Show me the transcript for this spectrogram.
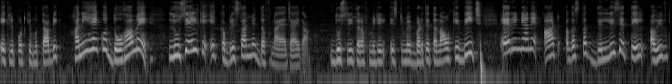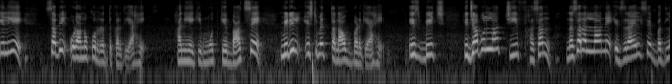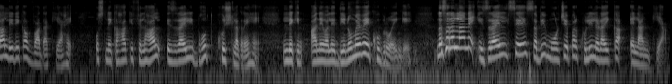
एक रिपोर्ट के मुताबिक, हनीहे को दोहा में लुसेल के एक कब्रिस्तान में दफनाया जाएगा। दूसरी तरफ़, मिडिल ईस्ट में बढ़ते तनाव के बीच, एयर इंडिया ने 8 अगस्त तक दिल्ली से तेल अवीव के लिए सभी उड़ानों को रद्द कर दिया है। हनीहे की मौत के बाद से मिडिल ईस्ट में तनाव बढ़ गया है। इस बीच हिजाबुल्ला चीफ हसन नज़र अल्लाह ने इसराइल से बदला लेने का वादा किया है। उसने कहा कि फ़िलहाल इसराइली बहुत खुश लग रहे हैं, लेकिन आने वाले दिनों में वे खूब रोएँगे। नसर अल्लाह ने इसराइल से सभी मोर्चे पर खुली लड़ाई का ऐलान किया।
